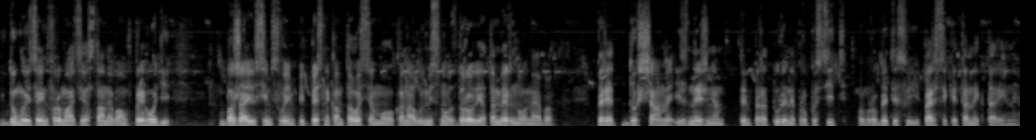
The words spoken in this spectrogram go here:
Думаю, ця інформація стане вам в пригоді. Бажаю всім своїм підписникам та гостям мого каналу міцного здоров'я та мирного неба. Перед дощами і зниженням температури не пропустіть обробити свої персики та нектарини.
